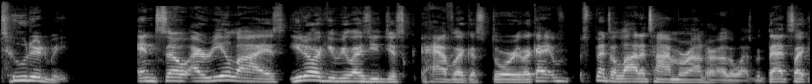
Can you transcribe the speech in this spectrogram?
tutored me and so I realized, you know, like you realize you just have like a story. Like I spent a lot of time around her otherwise, but that's like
